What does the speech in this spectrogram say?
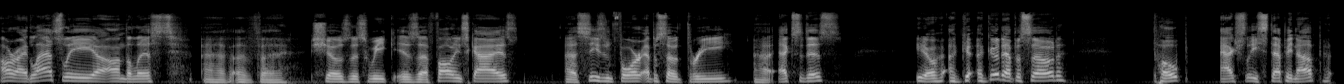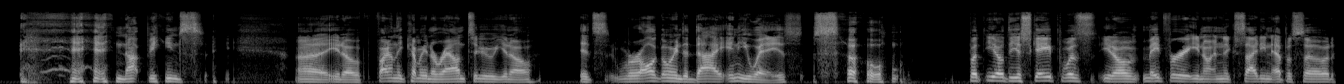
All right. Lastly, uh, on the list of uh, shows this week is uh, Falling Skies, uh, season four, episode three, Exodus. You know, a, g- a good episode. Pope actually stepping up and not being, uh, you know, finally coming around to, you know, it's we're all going to die anyways. So, but you know, the escape was, you know, made for you know an exciting episode.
